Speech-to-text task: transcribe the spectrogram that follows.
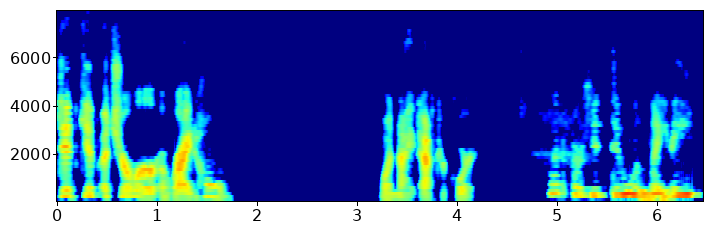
did give a juror a ride home one night after court What are you doing, lady?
